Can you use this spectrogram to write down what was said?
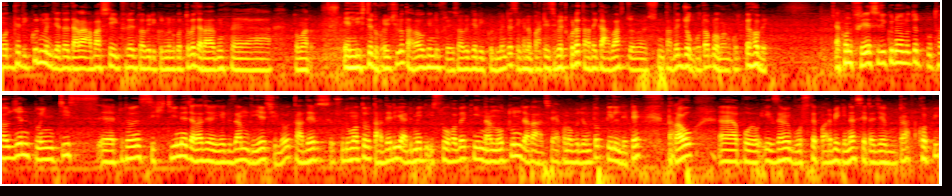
মধ্যে রিক্রুটমেন্ট যেটা, যারা আবার সেই ফ্রেশভাবে রিক্রুটমেন্ট করতে হবে, যারা তোমার এনলিস্টেড হয়েছিল, তারাও কিন্তু ফ্রেশভাবে যে রিক্রুটমেন্টে সেখানে পার্টিসিপেট করে তাদেরকে আবার তাদের যোগ্যতা প্রমাণ করতে হবে। এখন fresh recruitment two thousand twenty two thousand সিক্সটিনে যারা যে এক্সাম দিয়েছিল, তাদের শুধুমাত্র তাদেরই অ্যাডমিট ইস্যু হবে কি না, নতুন যারা আছে এখনও পর্যন্ত টিল ডেটে তারাও এক্সামে বসতে পারবে কি না সেটা যে ড্রাফট কপি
